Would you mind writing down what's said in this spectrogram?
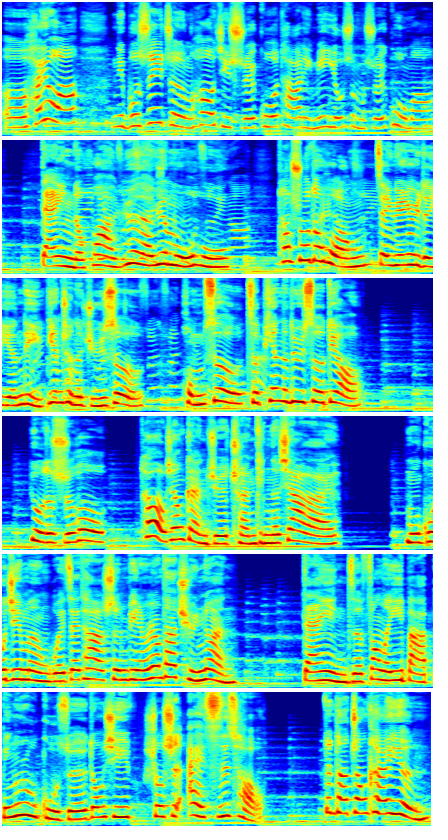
呃，还有啊，你不是一直很好奇水果塔里面有什么水果吗？丹影的话越来越模糊，他说的黄在渊羽的眼里变成了橘色，红色则偏了绿色调。有的时候，他好像感觉船停了下来，蘑菇精们围在他的身边，让他取暖。丹影则放了一把冰入骨髓的东西，说是艾斯草，但他张开眼，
